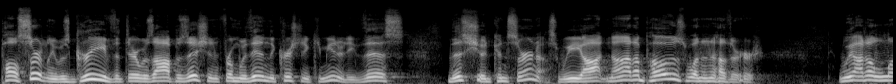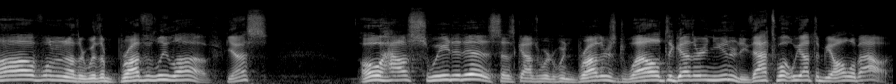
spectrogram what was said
Paul certainly was grieved that there was opposition from within the Christian community. This, this should concern us. We ought not oppose one another. We ought to love one another with a brotherly love. Yes? Oh, how sweet it is, says God's word, when brothers dwell together in unity. That's what we ought to be all about.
